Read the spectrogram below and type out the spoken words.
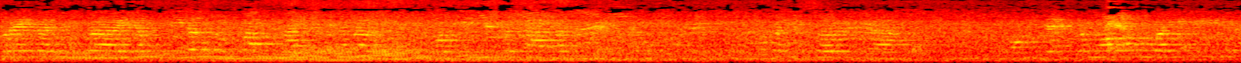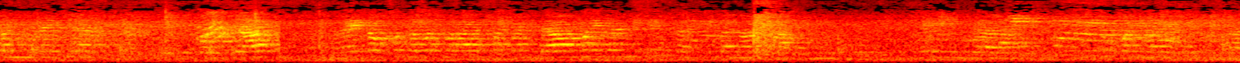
mereka juga yang tidak sempat melanjutkan seperti kesehatan maka di surga memberi penolong bagi kehidupan mereka berjak mereka pun dapat merasakan damai dan sukacita Natal sehingga kehidupan mereka juga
